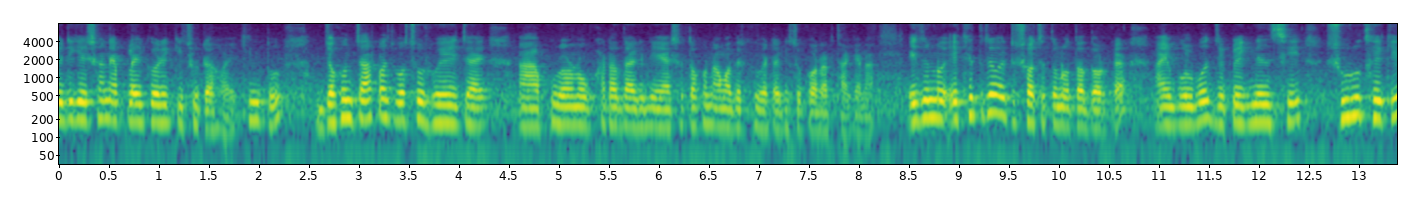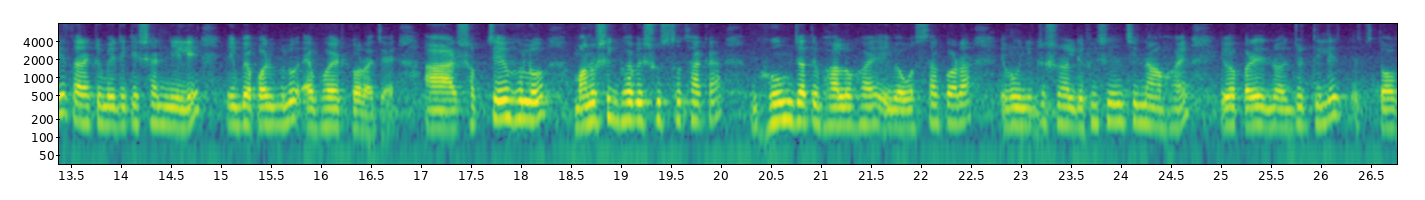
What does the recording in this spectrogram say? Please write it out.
মেডিকেশন অ্যাপ্লাই করে কিছুটা হয়, কিন্তু যখন চার পাঁচ বছর হয়ে যায় পুরানো ফাটা দাগ নিয়ে আসে, তখন আমাদের খুব একটা কিছু করার থাকে না। এই জন্য এক্ষেত্রেও একটু সচেতনতা দরকার। আমি বলব যে প্রেগনেন্সি শুরু থেকে তারা একটু মেডিকেশান নিলে এই ব্যাপারগুলো অ্যাভয়েড করা যায়। আর সবচেয়ে হলো মানসিকভাবে সুস্থ থাকা, ঘুম যাতে ভালো হয়, এই ব্যবস্থা করা এবং নিউট্রিশনাল ডেফিসিয়েন্সি না হয়, এ ব্যাপারে নজর দিলে ত্বক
